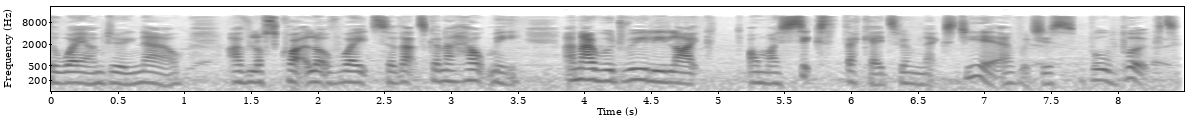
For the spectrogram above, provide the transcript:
the way I'm doing now. I've lost quite a lot of weight, so that's going to help me. And I would really like on my sixth decade swim next year, which is all booked,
